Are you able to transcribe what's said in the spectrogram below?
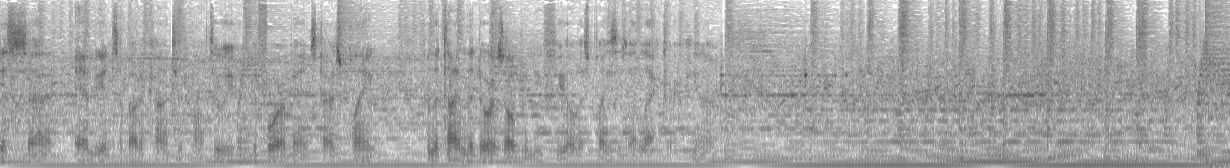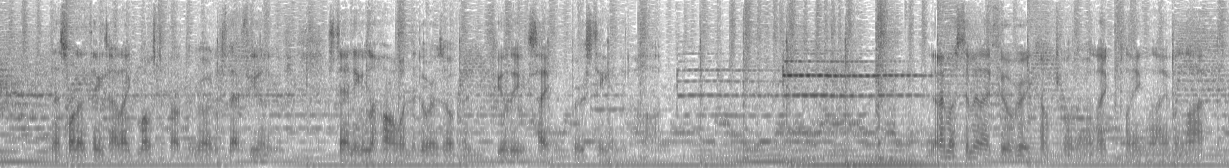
tremendous uh, ambience about a concert hall too. Even before a band starts playing, from the time the doors open, you feel this place is electric. You know. That's one of the things I like most about the road is that feeling of standing in the hall when the doors open and you feel the excitement bursting into the hall. I must admit I feel very comfortable though. I like playing live a lot.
